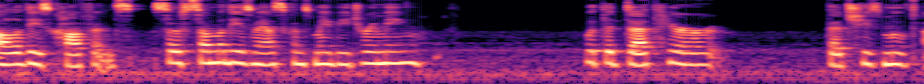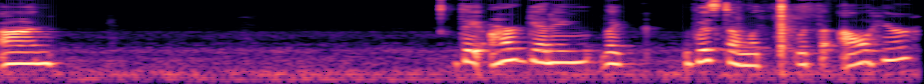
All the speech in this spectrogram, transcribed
all of these coffins. So some of these masculines may be dreaming with the death here that she's moved on. They are getting like wisdom with, with the owl here.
